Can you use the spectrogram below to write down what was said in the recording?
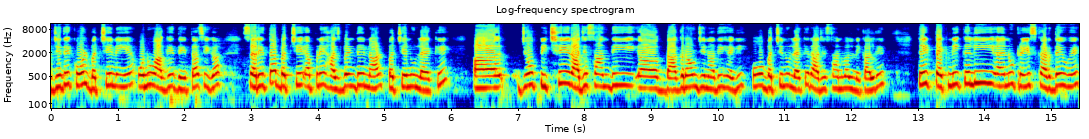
ਜਿਹਦੇ ਕੋਲ ਬੱਚੇ ਨਹੀਂ ਹੈ ਉਹਨੂੰ ਅੱਗੇ ਦੇਤਾ ਸੀਗਾ। ਸਰਿਤਾ ਬੱਚੇ ਆਪਣੇ ਹਸਬੰਡ ਦੇ ਨਾਲ ਬੱਚੇ ਨੂੰ ਲੈ ਕੇ ਜੋ ਪਿੱਛੇ ਰਾਜਸਥਾਨ ਦੀ ਬੈਕਗ੍ਰਾਉਂਡ ਜਿਨ੍ਹਾਂ ਦੀ ਹੈਗੀ ਉਹ ਬੱਚੇ ਨੂੰ ਲੈ ਕੇ ਰਾਜਸਥਾਨ ਵੱਲ ਨਿਕਲ ਗਏ। ਤੇ ਟੈਕਨੀਕਲੀ ਇਹਨੂੰ ਟਰੇਸ ਕਰਦੇ ਹੋਏ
